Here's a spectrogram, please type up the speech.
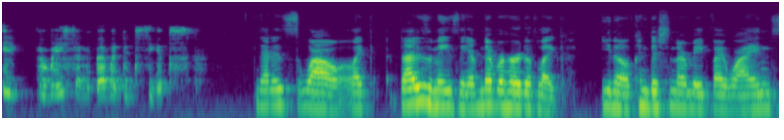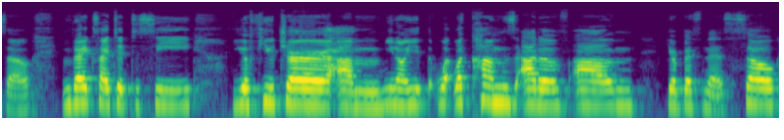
innovation if I ever did see it." That is wow. Like that is amazing. I've never heard of like you know conditioner made by wine. So I'm very excited to see your future. Um, you know you, what what comes out of um, your business. So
